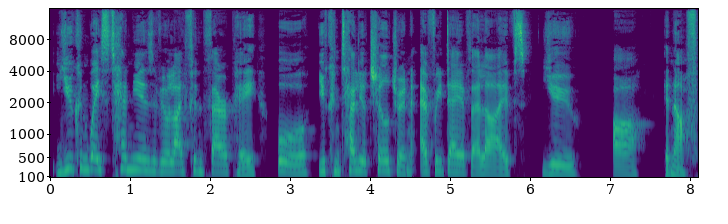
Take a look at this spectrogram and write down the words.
You can waste 10 years of your life in therapy, or you can tell your children every day of their lives, you are enough.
